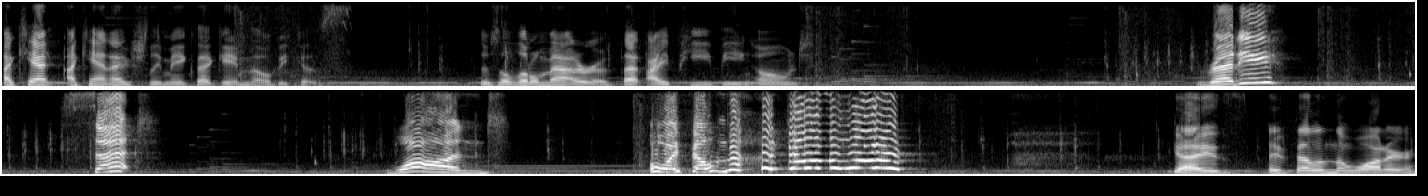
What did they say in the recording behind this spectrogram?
I can't I can't actually make that game though because there's a little matter of that IP being owned. Ready? Set. Wand. Oh, I fell in the I fell in the water. Guys, I fell in the water.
